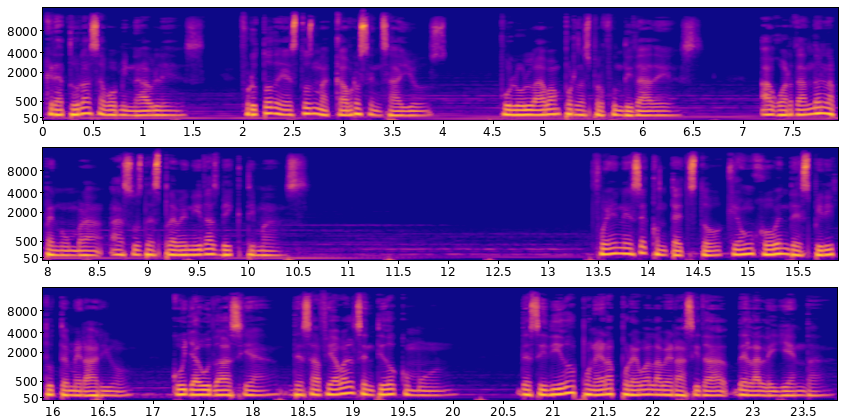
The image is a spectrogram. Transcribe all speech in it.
criaturas abominables, fruto de estos macabros ensayos, pululaban por las profundidades, aguardando en la penumbra a sus desprevenidas víctimas. Fue en ese contexto que un joven de espíritu temerario, cuya audacia desafiaba el sentido común, decidido a poner a prueba la veracidad de la leyenda,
